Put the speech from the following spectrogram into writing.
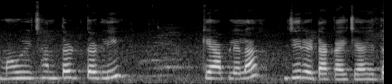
मोहरी छान तडतडली की आपल्याला जिरे टाकायचे आहेत.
